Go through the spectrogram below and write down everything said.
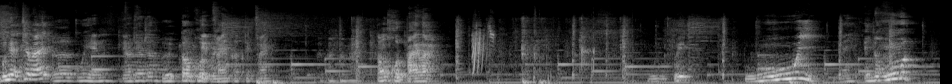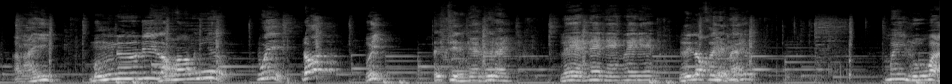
มึงเห็นใช่ไหม เออ กูเห็น เดี๋ยวเดี๋ยวเดี๋ยวเฮ้ยต้องขุด ติดไฟก่อนติดไฟไปไปไปไปต้องขุดไปว่ะอุ้ยอุ้ยไงไอ้โนอตอะไร มึงดูดิลาวามันเยอะอุ้ยโนอตเฮ้ยไอ้สีแดงๆคืออะไรเล่เล่แดงเล่แดงเฮ้ยเราเคยเห็นไหมไม่รู้ว่ะ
